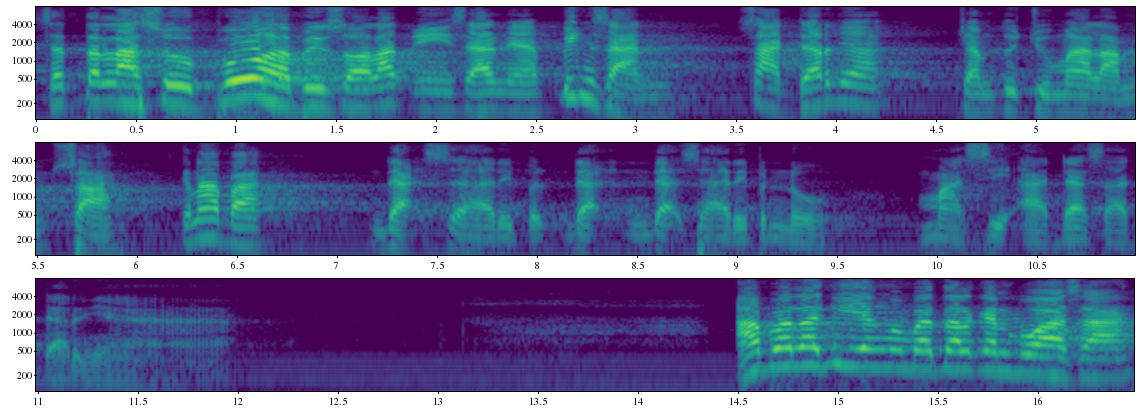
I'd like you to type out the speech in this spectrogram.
setelah subuh habis sholat misalnya pingsan sadarnya jam 7 malam sah. Kenapa? tidak sehari tidak, tidak sehari penuh. Masih ada sadarnya. Apalagi yang membatalkan puasa?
